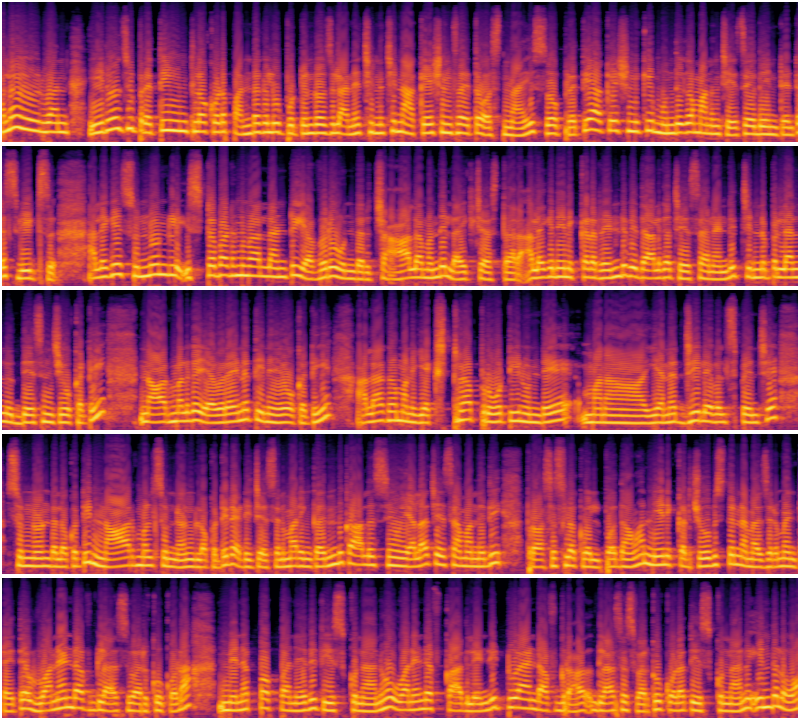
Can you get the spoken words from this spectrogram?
Hello everyone ఈరోజు ప్రతి ఇంట్లో కూడా పండగలు పుట్టినరోజులు అనే చిన్న చిన్న అకేషన్స్ అయితే వస్తున్నాయి. సో ప్రతి అకేషన్కి ముందుగా మనం చేసేది ఏంటంటే స్వీట్స్. అలాగే సున్నుండ్లు ఇష్టపడని వాళ్ళంటూ ఎవరు ఉండరు. చాలా మంది లైక్ చేస్తారు. అలాగే నేను ఇక్కడ రెండు విధాలుగా చేశానండి. చిన్నపిల్లల్ని ఉద్దేశించి ఒకటి నార్మల్గా ఎవరైనా తినే ఒకటి. అలాగా మన ఎక్స్ట్రా ప్రోటీన్ ఉండే మన ఎనర్జీ లెవెల్స్ పెంచే సున్నుండలు ఒకటి నార్మల్ సున్నుండలు ఒకటి రెడీ చేశాను. మరి ఇంకా ఎందుకు ఆలస్యం? ఎలా చేశామనేది ప్రాసెస్లోకి వెళ్ళి వెళ్ళిపోదామా? నేను ఇక్కడ చూపిస్తున్న మెజర్మెంట్ అయితే వన్ అండ్ హాఫ్ గ్లాస్ వరకు కూడా మినప్పప్పు అనేది తీసుకున్నాను. వన్ అండ్ హాఫ్ కాదులేండి టూ అండ్ హాఫ్ గ్లాసెస్ వరకు కూడా తీసుకున్నాను. ఇందులో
